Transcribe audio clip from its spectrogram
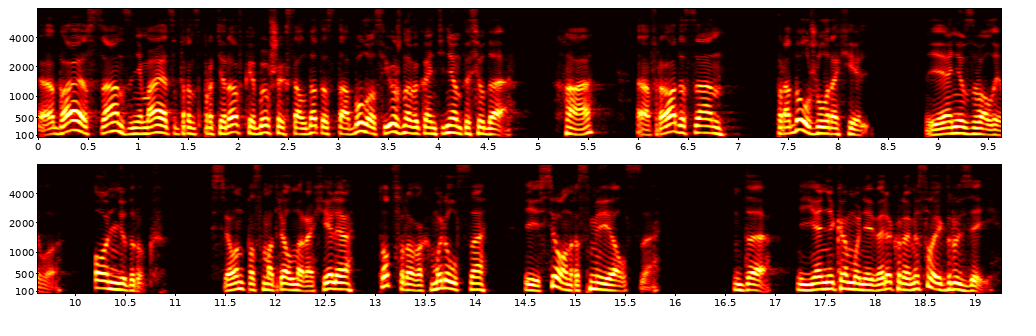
Байос Сан занимается транспортировкой бывших солдат из Табула с южного континента сюда. Ха. А Фруада Сан... Продолжил Рахель. Я не звал его. Он не друг. Сион посмотрел на Рахеля, тот сурово хмурился, и Сион рассмеялся. «Да, я никому не верю, кроме своих друзей»,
